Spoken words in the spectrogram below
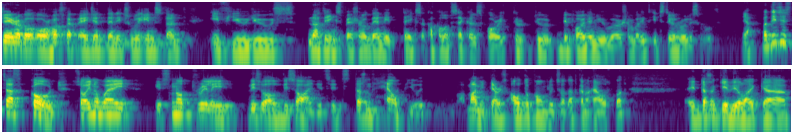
JRebel or HotSwap agent, then it's really instant. If you use nothing special, then it takes a couple of seconds for it to, to deploy the new version, but it, it's still really smooth. Yeah, but this is just code. So in a way, it's not really visual design. It's it doesn't help you. It, I mean, there is autocomplete, so that kind of helps, but it doesn't give you like uh,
